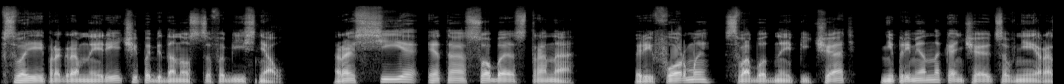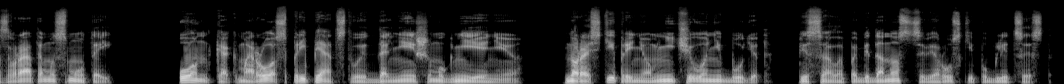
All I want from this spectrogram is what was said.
В своей программной речи Победоносцев объяснял, Россия — это особая страна. Реформы, свободная печать непременно кончаются в ней развратом и смутой. Он, как мороз, препятствует дальнейшему гниению. Но расти при нем ничего не будет, писал о победоносцеве русский публицист.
